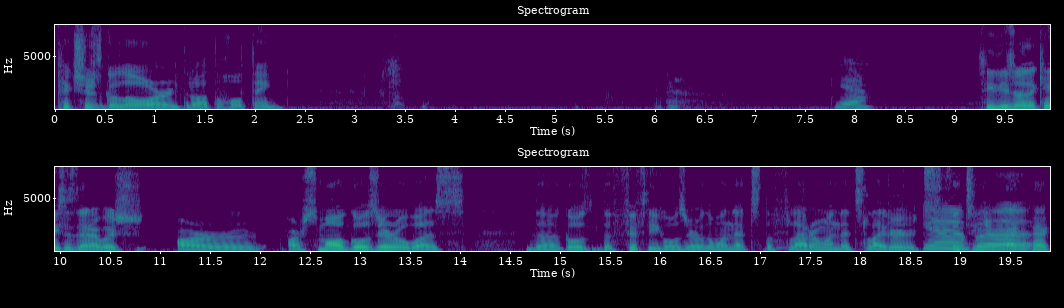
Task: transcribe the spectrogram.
pictures galore throughout the whole thing. yeah, See, these are the cases that I wish our our small goal Zero was the goes the fifty goal Zero, the one that's the flatter one that's lighter, it Yeah, fits in your backpack.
